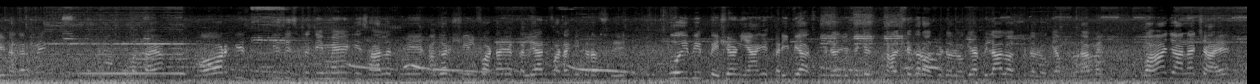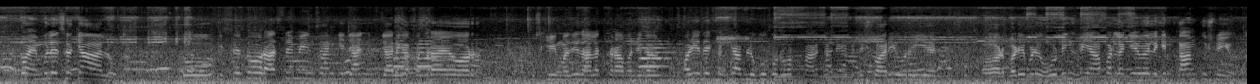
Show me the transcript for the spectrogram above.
शिवली नगर में। आपको बताया। और इस इस स्थिति में, इस हालत में अगर शील फाटा या कल्याण फाटा की तरफ़ से कोई भी पेशेंट यहाँ के करीबी हॉस्पिटल जैसे कि कालशेखर हॉस्पिटल हो गया, बिलाल हॉस्पिटल हो गया पूरा में, वहाँ जाना चाहे तो एंबुलेंस का क्या हाल होगा? तो इससे तो रास्ते में इंसान की जान, जाने का खतरा है और उसकी मज़ीद हालत ख़राब होने का। और ये देख सकते आप लोगों को रोड पार करने में दुशारी हो रही है और बड़े बड़े होर्डिंग्स भी यहाँ पर लगे हुए लेकिन काम कुछ नहीं होता।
